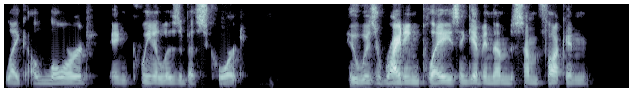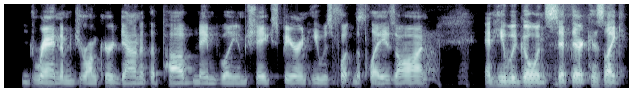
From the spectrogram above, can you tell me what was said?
like a lord in Queen Elizabeth's court who was writing plays and giving them some fucking random drunkard down at the pub named William Shakespeare, and he was putting the plays on, and he would go and sit there because like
